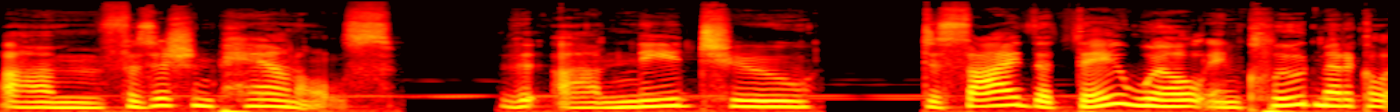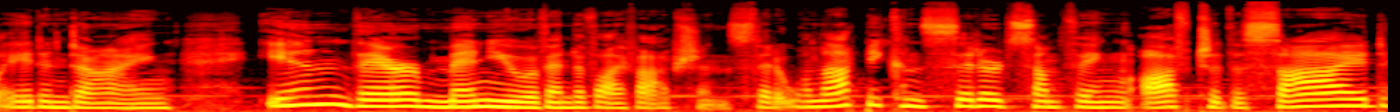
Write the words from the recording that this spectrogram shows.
um, physician panels uh, need to decide that they will include medical aid in dying in their menu of end of life options, that it will not be considered something off to the side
